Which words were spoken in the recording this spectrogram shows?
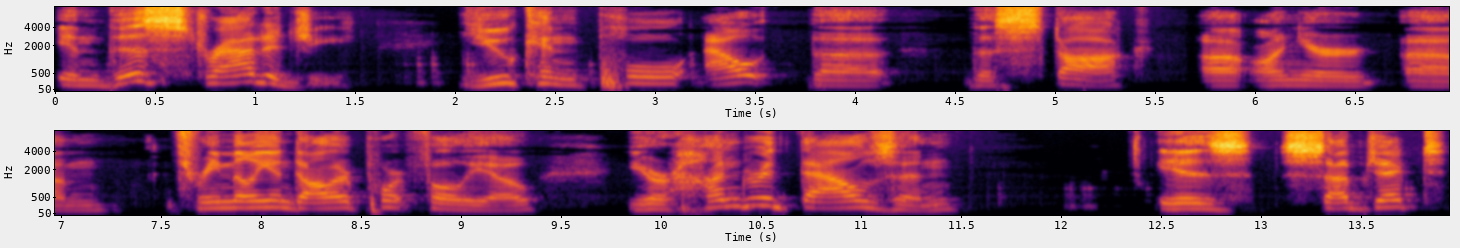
In this strategy, you can pull out the the stock uh, on your um, three million dollar portfolio. Your hundred thousand is subject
